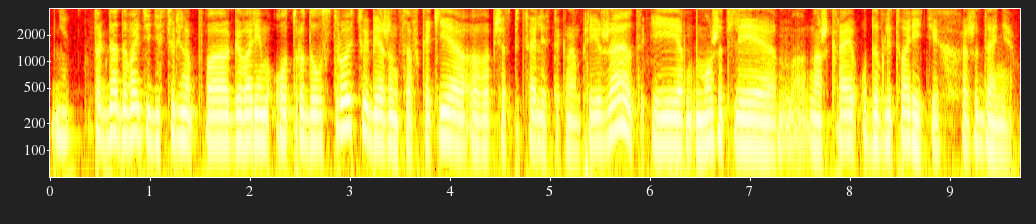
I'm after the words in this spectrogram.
нет. Тогда давайте действительно поговорим о трудоустройстве беженцев. Какие вообще специалисты к нам приезжают, и может ли наш край удовлетворить их ожидания?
